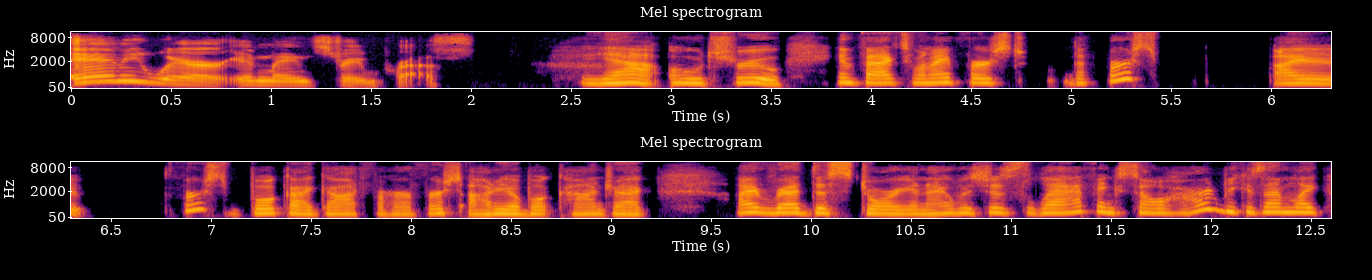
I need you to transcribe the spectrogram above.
anywhere in mainstream press. Yeah. Oh, true. In fact, when I first, the first, I, first book I got for her, first audiobook contract, I read the story and I was just laughing so hard because I'm like,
